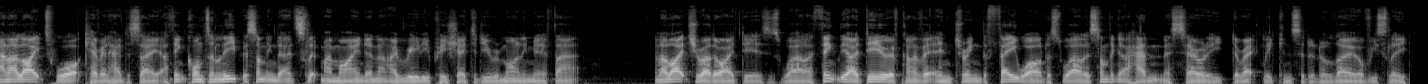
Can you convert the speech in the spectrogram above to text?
And I liked what Kevin had to say. I think Quantum Leap is something that had slipped my mind, and I really appreciated you reminding me of that. And I liked your other ideas as well. I think the idea of kind of entering the Feywild as well is something I hadn't necessarily directly considered, although obviously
